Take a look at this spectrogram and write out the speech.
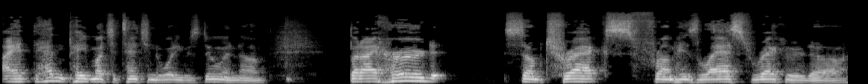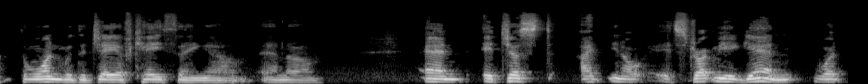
I hadn't paid much attention to what he was doing, um, but I heard some tracks from his last record, uh, the one with the JFK thing, um, and um, and it just, I you know, it struck me again what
